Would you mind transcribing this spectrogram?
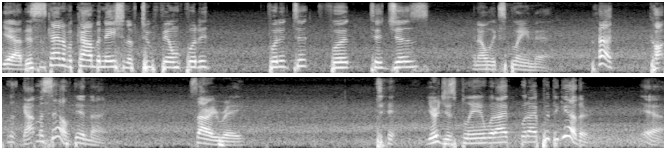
Yeah, this is kind of a combination of two film footage, footage, footages, and I will explain that. Caught, got myself, didn't I? Sorry, Ray. You're just playing what I what I put together. Yeah.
